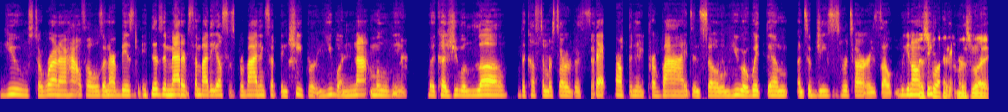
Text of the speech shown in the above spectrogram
use to run our households and our business. It doesn't matter if somebody else is providing something cheaper. You are not moving because you will love the customer service that company provides. And so you are with them until Jesus returns. So we don't That's think right. That. That's right.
